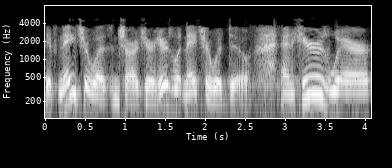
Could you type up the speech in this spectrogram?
if nature was in charge here, here's what nature would do. And here's where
